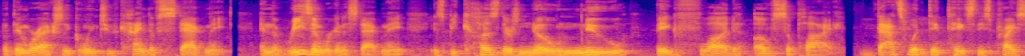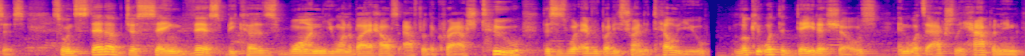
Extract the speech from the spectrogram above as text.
but then we're actually going to kind of stagnate. And the reason we're going to stagnate is because there's no new big flood of supply. That's what dictates these prices. So instead of just saying this because one, you want to buy a house after the crash, two, this is what everybody's trying to tell you, look at what the data shows and what's actually happening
